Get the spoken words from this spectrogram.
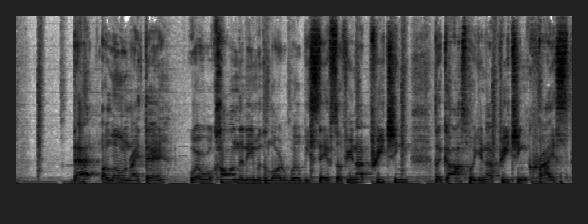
that alone right there whoever will call on the name of the lord will be saved. So if you're not preaching the gospel you're not preaching christ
